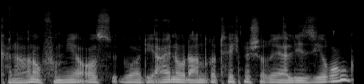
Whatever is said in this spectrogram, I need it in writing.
keine Ahnung, von mir aus über die eine oder andere technische Realisierung.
